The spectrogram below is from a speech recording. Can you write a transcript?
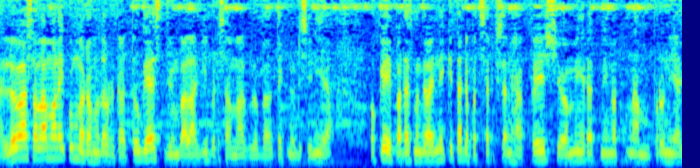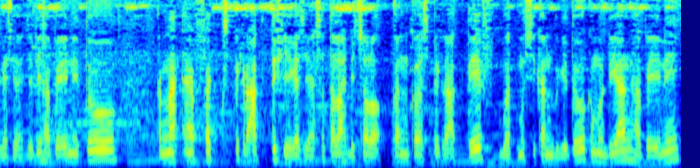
Halo, assalamualaikum warahmatullahi wabarakatuh, guys. Jumpa lagi bersama Global Techno di sini ya. Oke, pada kesempatan ini kita dapat servisan HP Xiaomi Redmi Note 6 Pro nih ya, guys ya. Jadi HP ini tuh kena efek speaker aktif ya, guys ya. Setelah dicolokkan ke speaker aktif buat musikan begitu, kemudian HP ini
